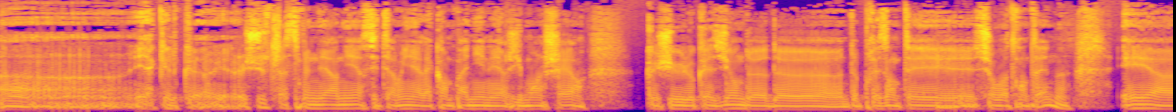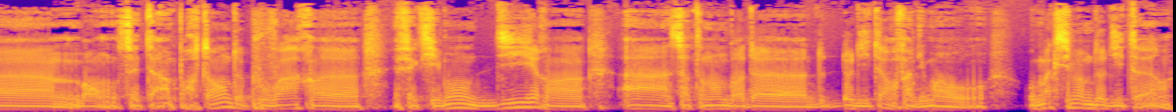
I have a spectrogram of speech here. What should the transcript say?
Euh, il y a quelques, juste la semaine dernière, c'est terminé la campagne énergie moins chère que j'ai eu l'occasion de, de, de, présenter sur votre antenne. Et euh, bon, c'était important de pouvoir euh, effectivement dire euh, à un certain nombre d'auditeurs, enfin du moins au, au maximum d'auditeurs,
